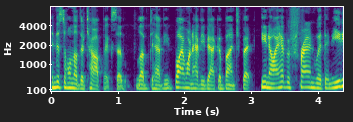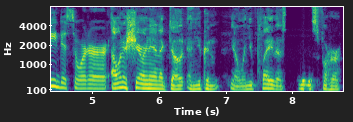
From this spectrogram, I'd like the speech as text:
and this is a whole other topic. So I'd love to have you. Well, I want to have you back a bunch, but you know, I have a friend with an eating disorder. I want to share an anecdote, and you can, you know, when you play this, this for her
